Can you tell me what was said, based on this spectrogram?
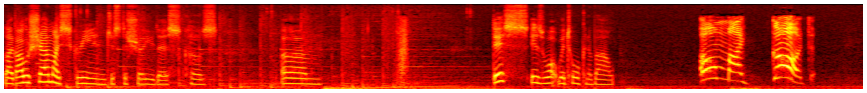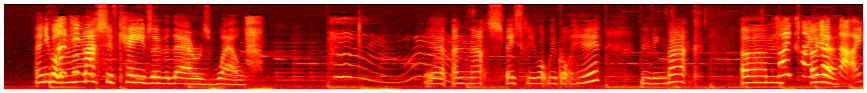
Like, I will share my screen just to show you this, because um, this is what we're talking about. Oh my god! And you've got the I massive caves over there as well. Yep, and that's basically what we've got here. Moving back. Um If I climbed oh, yeah. up that, I'd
